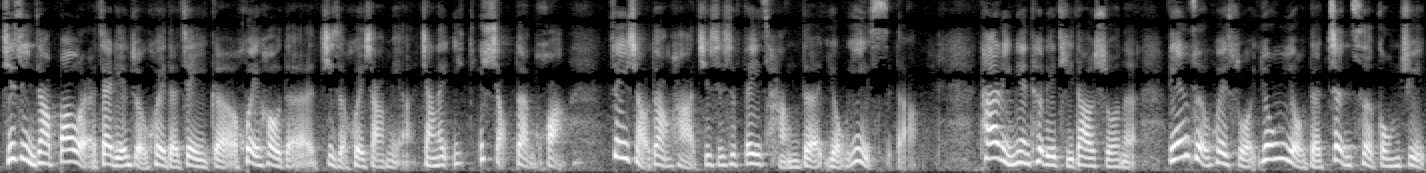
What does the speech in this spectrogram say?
其实你知道，鲍尔在联准会的这一个会后的记者会上面啊，讲了一一小段话。这一小段话其实是非常的有意思的啊。它里面特别提到说呢，联准会所拥有的政策工具，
